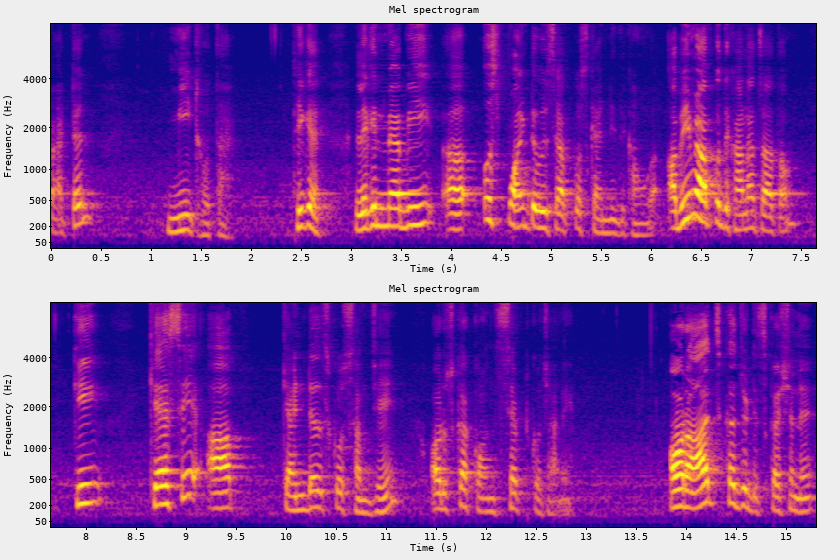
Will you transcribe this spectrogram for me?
पैटर्न मीट होता है। ठीक है? लेकिन मैं अभी उस पॉइंट ऑफ़ व्यू से आपको स्कैन नहीं दिखाऊँगा। अभी मैं आपको दिखाना चाहता हूँ कि कैसे आप कैंडल्स को समझें और उसका कॉन्सेप्ट को जानें। और आज का जो डिस्कशन है,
